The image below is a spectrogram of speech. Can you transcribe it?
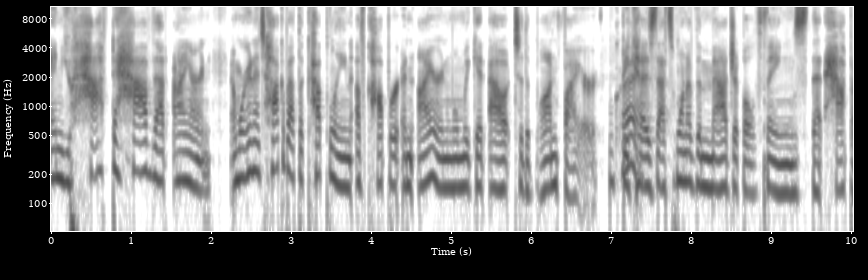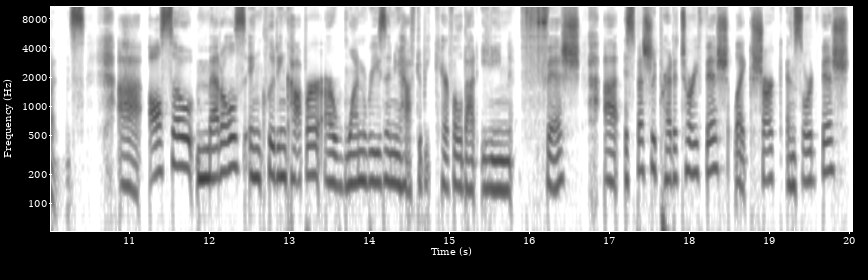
and you have to have that iron. And we're going to talk about the coupling of copper and iron when we get out to the bonfire, Okay. because that's one of the magical things that happens. Uh, also, metals, including copper, are one reason you have to be careful about eating fish, uh, especially predatory fish like shark and swordfish.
